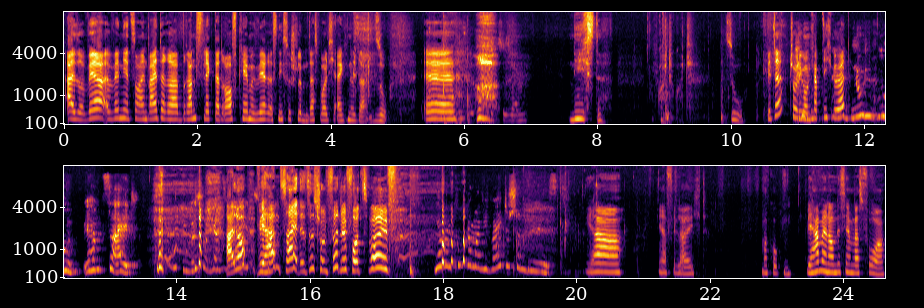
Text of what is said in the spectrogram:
Also, wer, wenn jetzt noch ein weiterer Brandfleck da drauf käme, wäre es nicht so schlimm. Das wollte ich eigentlich nur sagen. So. Äh, zusammen. nächste. Oh Gott, oh Gott. So. Bitte? Entschuldigung, ich habe nicht gehört. Null Ruhe. Wir haben Zeit. Du bist schon ganz Hallo? weit. Wir haben Zeit. Es ist schon Viertel vor zwölf. Ja, aber guck doch mal, wie weit du schon bist. Ja, ja, vielleicht. Mal gucken. Wir haben ja noch ein bisschen was vor.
